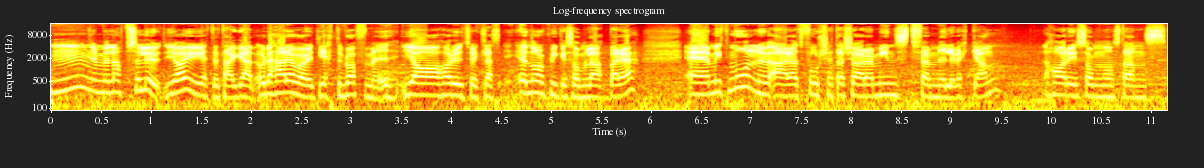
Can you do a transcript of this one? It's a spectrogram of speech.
Mm, men absolut, jag är ju jättetaggad och det här har varit jättebra för mig. Jag har utvecklats enormt mycket som löpare. Eh, mitt mål nu är att fortsätta köra minst fem mil i veckan. Ha det som någonstans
